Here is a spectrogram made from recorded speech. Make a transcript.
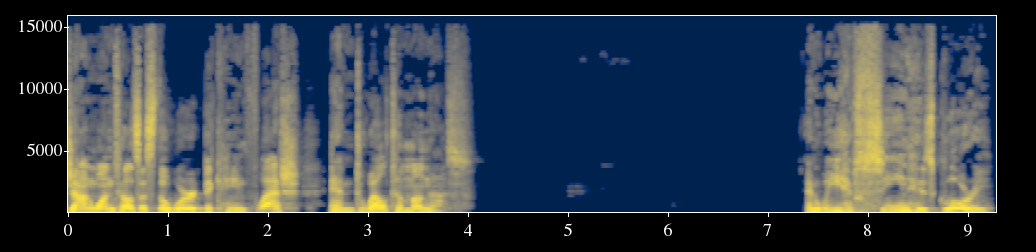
John 1 tells us the word became flesh and dwelt among us. And we have seen his glory,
